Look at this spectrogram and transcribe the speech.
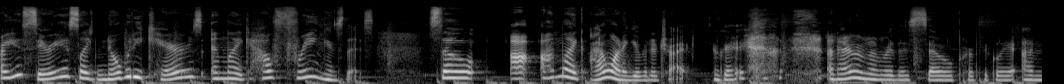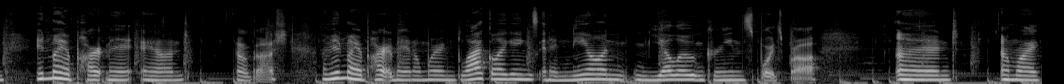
are you serious? Like, nobody cares? And like, how freeing is this? So I, am like, I want to give it a try, okay? and I remember this so perfectly. I'm in my apartment and oh gosh, I'm in my apartment. I'm wearing black leggings and a neon yellow green sports bra. And I'm like,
